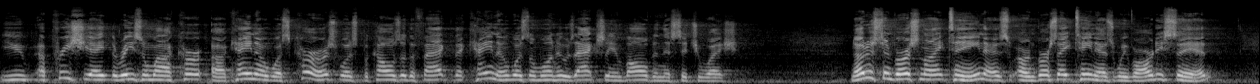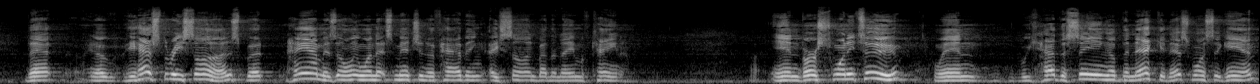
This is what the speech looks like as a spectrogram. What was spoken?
you appreciate the reason why uh, Canaan was cursed was because of the fact that Canaan was the one who was actually involved in this situation. Notice in verse 19, as, or in verse 18, as we've already said, that you know, he has three sons, but Ham is the only one that's mentioned of having a son by the name of Canaan. In verse 22, when we have the seeing of the nakedness, once again,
